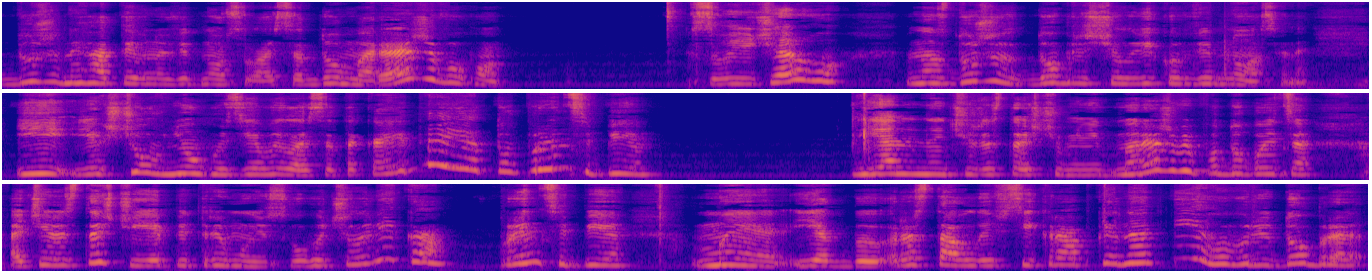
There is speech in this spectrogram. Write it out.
дуже негативно відносилася до мережевого, в свою чергу, в нас дуже добрі з чоловіком відносини. І якщо в нього з'явилася така ідея, то в принципі. Я не через те, що мені мережеві подобається, а через те, що я підтримую свого чоловіка. Принципі, ми якби розставили всі крапки над і говорю: добре,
